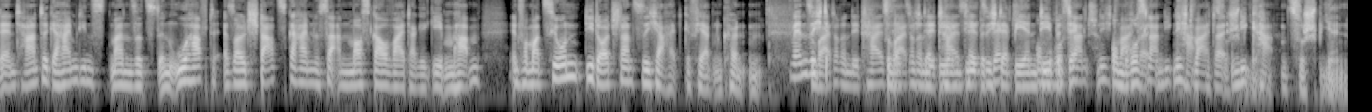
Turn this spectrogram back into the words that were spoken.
Der enttarnte Geheimdienstmann sitzt in U-Haft. Er soll Staatsgeheimnisse an Moskau weitergegeben haben. Informationen, die Deutschlands Sicherheit gefährden könnten. Wenn sich zu weiteren Details, zu weiteren Details hält sich der BND um bedeckt, Russland um Russland nicht weiter in die Karten zu spielen.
